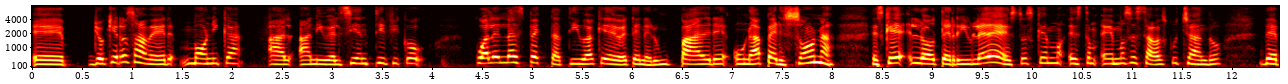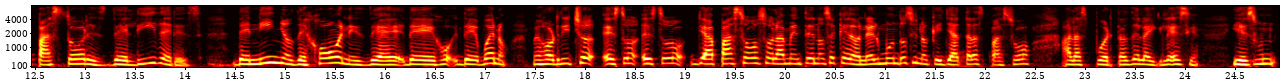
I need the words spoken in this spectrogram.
Eh, yo quiero saber, Mónica, a nivel científico, ¿Cuál es la expectativa que debe tener un padre, una persona? Es que lo terrible de esto es que hemos estado escuchando de pastores, de líderes, de niños, de jóvenes, de, de, bueno, mejor dicho, esto, esto ya pasó, solamente no se quedó en el mundo, sino que ya traspasó a las puertas de la iglesia. Y es un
